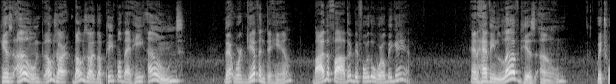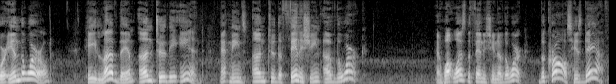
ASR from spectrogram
His own, those are, those are the people that he owns that were given to him by the Father before the world began. And having loved his own, which were in the world, he loved them unto the end. That means unto the finishing of the work. And what was the finishing of the work? The cross, his death.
